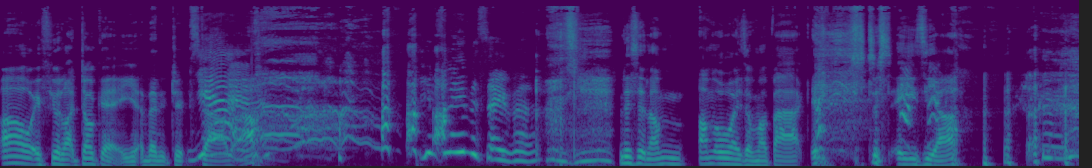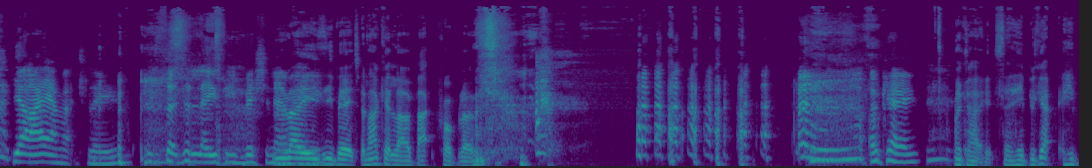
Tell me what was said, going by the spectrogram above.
Oh, if you're like doggy and then it drips Yeah. down. Your flavour saver. Listen, I'm I'm always on my back. It's just easier. yeah, I am actually. I'm such a lazy missionary. Lazy bitch, and I get lower back problems. okay. Okay, so he began he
